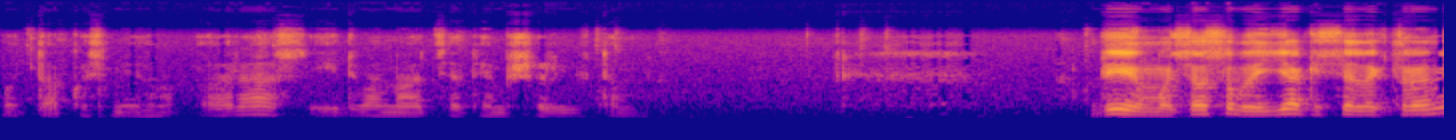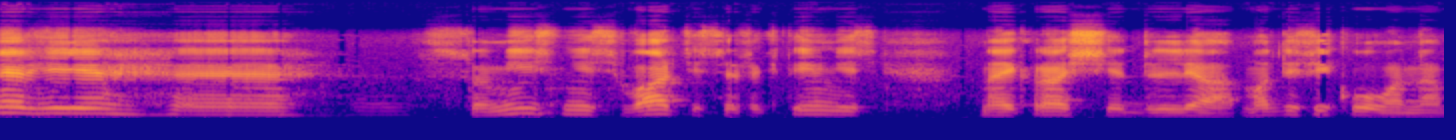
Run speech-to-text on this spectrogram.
Отак ось ми його раз і 12 шрифтом. Дивимося, особливо якість електроенергії, е, сумісність, вартість, ефективність найкраще для модифікована.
